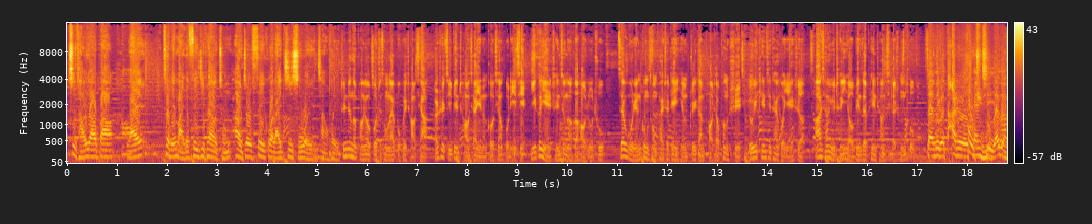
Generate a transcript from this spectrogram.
自掏腰包来特别买个飞机票从澳洲飞过来支持我演唱会。真正的朋友不是从来不会吵架，而是即便吵架也能够相互理解，一个眼神就能和好如初。在五人共同拍摄电影《追赶跑跳碰》时，由于天气太过炎热，阿强与陈友便在片场起了冲突。在那个大热的天气有点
